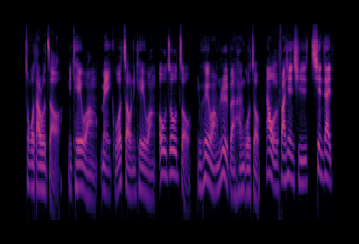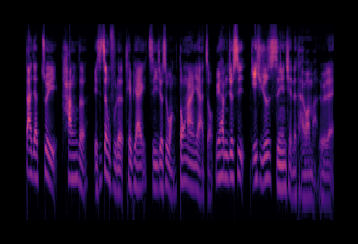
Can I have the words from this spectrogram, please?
中国大陆走，你可以往美国走，你可以往欧洲走，你可以往日本、韩国走。那我发现，其实现在大家最夯的，也是政府的 KPI 之一，就是往东南亚走，因为他们就是，也许就是十年前的台湾嘛，对不对？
